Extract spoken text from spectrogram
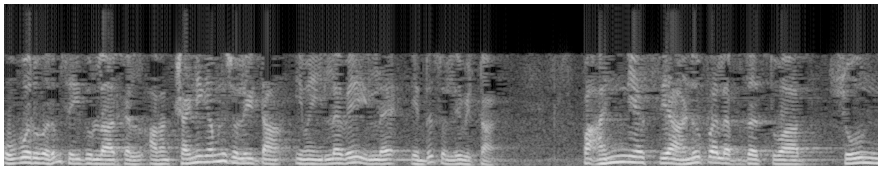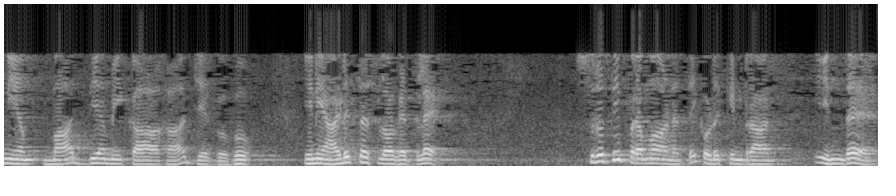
ஒவ்வொருவரும் செய்துள்ளார்கள். அவன் கணிகம்னு சொல்லிட்டான். இவன் இல்லவே இல்லை என்று சொல்லிவிட்டான். இப்ப அந்நிய அனுபலப்தத்வாத் சூன்யம் மாத்தியமிகாக ஜெகுகு இனி அடுத்த ஸ்லோகத்துல ஸ்ருதி பிரமாணத்தை கொடுக்கின்றான் இந்த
